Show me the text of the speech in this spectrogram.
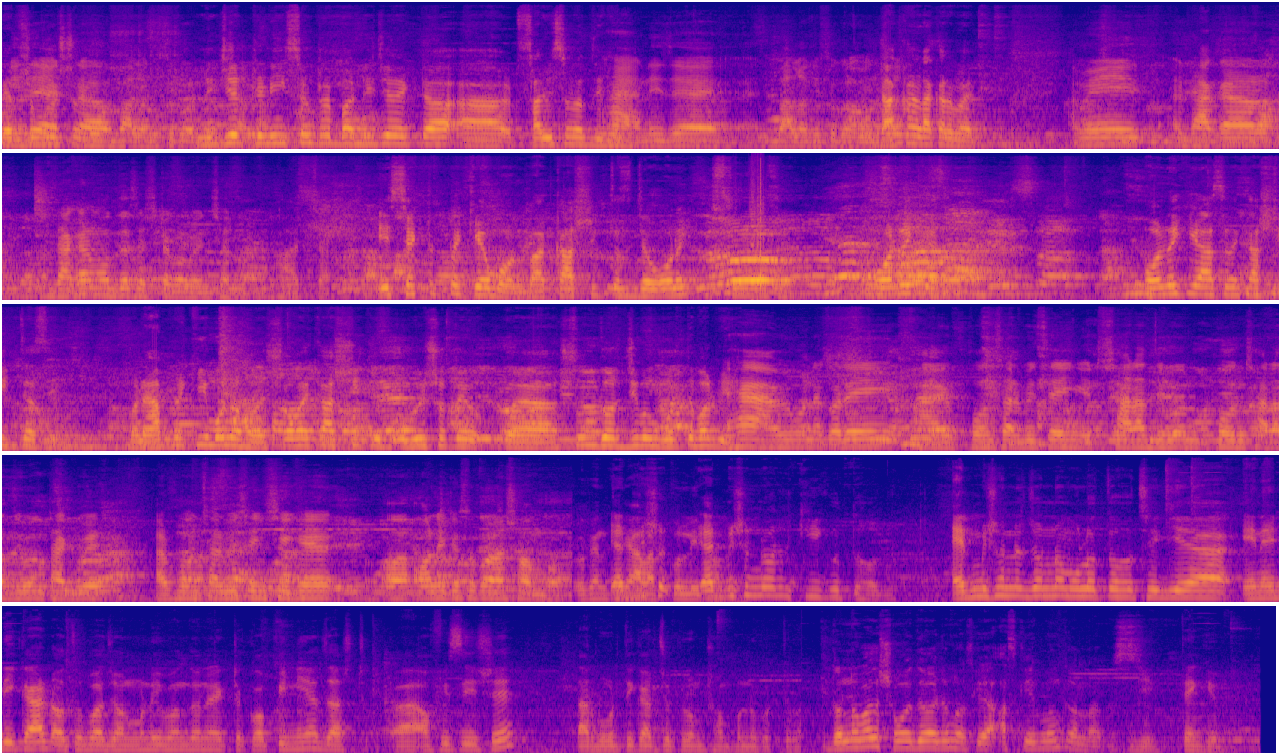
নিজে একটা ভালো কিছু করব নিজের ট্রেনিং সেন্টার বা নিজের একটা সার্ভিস সেন্টার হ্যাঁ নিজে ভালো কিছু করব। ঢাকা ঢাকার বাইরে। আমি ঢাকার ঢাকার মধ্যে চেষ্টা করব ইনশাল্লাহ। আচ্ছা এই সেক্টরটা কেমন? বা কাজ শিখতেছে? যে অনেক অনেক অনেকেই আছেন কাজ শিখতেছে। মানে আপনার কি মনে হয় সবাই কাজ শিখে ভবিষ্যতে সুন্দর জীবন গড়তে পারবে? হ্যাঁ আমি মনে করি ফোন সার্ভিসিং সারা জীবন ফোন সারা জীবন থাকবে। আর ফোন সার্ভিসিং শিখে অনেক কিছু করা সম্ভব। ওখান থেকে আলাপ করলে অ্যাডমিশন নেওয়ার কি করতে হবে? অ্যাডমিশনের জন্য মূলত হচ্ছে গিয়া এনআইডি কার্ড অথবা জন্ম নিবন্ধনের একটা কপি নিয়ে জাস্ট অফিসে এসে তার ভর্তি কার্যক্রম সম্পন্ন করতে পারে ধন্যবাদ সময় দেওয়ার জন্য আজকে আজকে এই পর্যন্ত আল্লাহ হাফিজ। জি থ্যাংক ইউ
